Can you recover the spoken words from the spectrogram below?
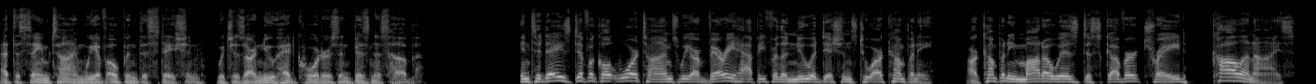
At the same time, we have opened this station, which is our new headquarters and business hub. In today's difficult war times, we are very happy for the new additions to our company. Our company motto is Discover, Trade, Colonize.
